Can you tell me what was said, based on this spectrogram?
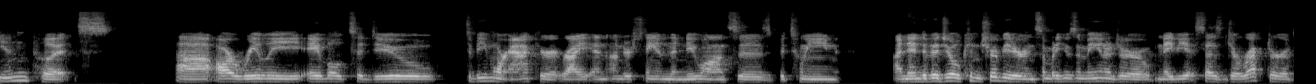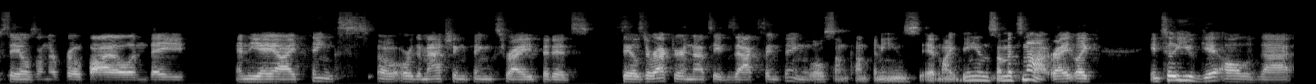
inputs uh, are really able to do to be more accurate right and understand the nuances between an individual contributor and somebody who's a manager maybe it says director of sales on their profile and they and the AI thinks or the matching thinks right that it's sales director and that's the exact same thing. Well, some companies it might be and some it's not, right? Like until you get all of that,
